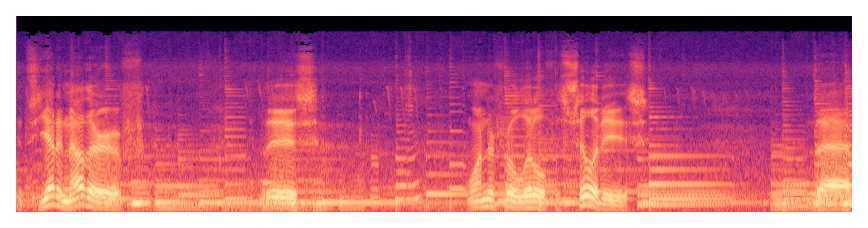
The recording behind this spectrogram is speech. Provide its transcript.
It's yet another of these wonderful little facilities that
